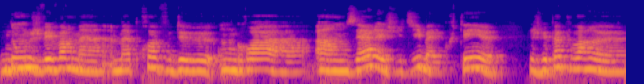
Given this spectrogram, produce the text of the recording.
Donc Mhm. je vais voir ma, ma prof de hongrois à, à 11h et je lui dis bah écoutez, euh, je vais pas pouvoir euh,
